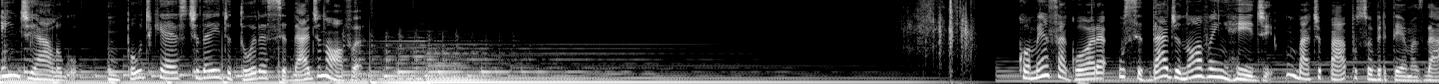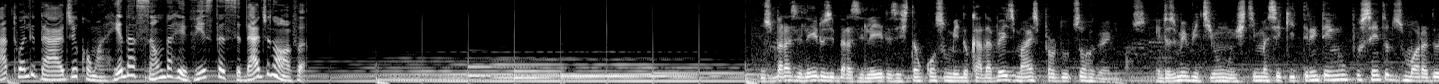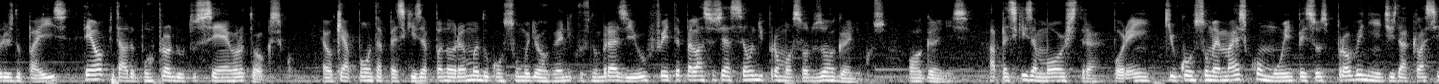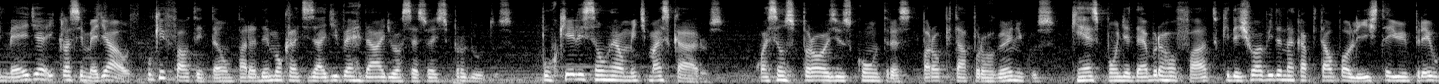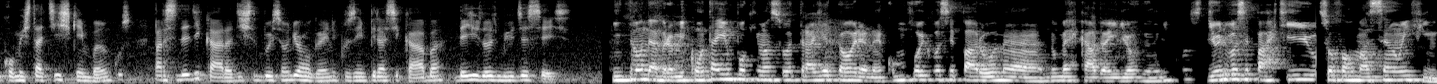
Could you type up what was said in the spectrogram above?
Em Diálogo, um podcast da editora Cidade Nova. Começa agora o Cidade Nova em Rede, um bate-papo sobre temas da atualidade com a redação da revista Cidade Nova. Os brasileiros e brasileiras estão consumindo cada vez mais produtos orgânicos. Em 2021, estima-se que 31% dos moradores do país têm optado por produtos sem agrotóxico. É o que aponta a pesquisa Panorama do Consumo de Orgânicos no Brasil, feita pela Associação de Promoção dos Orgânicos, Organis. A pesquisa mostra, porém, que o consumo é mais comum em pessoas provenientes da classe média e classe média alta. O que falta então para democratizar de verdade o acesso a esses produtos? Por que eles são realmente mais caros? Quais são os prós e os contras para optar por orgânicos? Quem responde é Débora Rofato, que deixou a vida na capital paulista e o emprego como estatística em bancos para se dedicar à distribuição de orgânicos em Piracicaba desde 2016. Então, Débora, me conta aí um pouquinho a sua trajetória, né? Como foi que você parou na, no mercado aí de orgânicos? De onde você partiu, sua formação, enfim.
